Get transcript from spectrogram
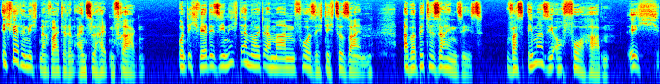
Ich werde nicht nach weiteren Einzelheiten fragen. Und ich werde Sie nicht erneut ermahnen, vorsichtig zu sein. Aber bitte seien Sie's. Was immer Sie auch vorhaben. Ich.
